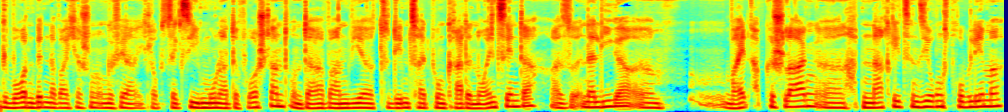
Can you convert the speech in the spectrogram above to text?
geworden bin, da war ich ja schon ungefähr, ich glaube, sechs, sieben Monate Vorstand und da waren wir zu dem Zeitpunkt gerade 19. also in der Liga, äh, weit abgeschlagen, äh, hatten Nachlizenzierungsprobleme,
